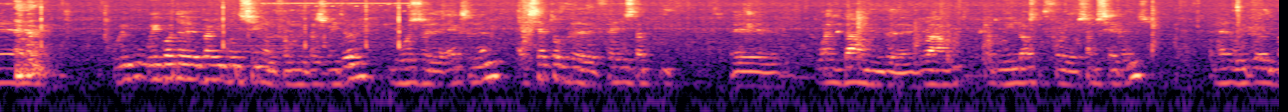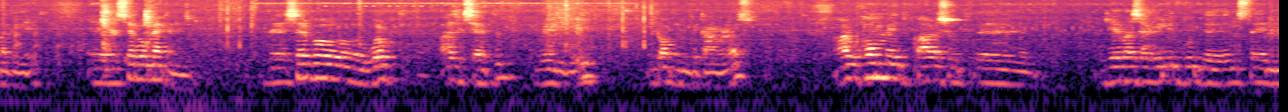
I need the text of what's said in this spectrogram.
Uh, we, we got a very good signal from the transmitter. It was uh, excellent, except of the phase that uh, went down the ground, but we lost it for some seconds, and then we got it back again. Uh, servo mechanism. The servo worked as expected, really good. It opened the cameras. Our homemade parachute uh, gave us a really good uh, unstable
